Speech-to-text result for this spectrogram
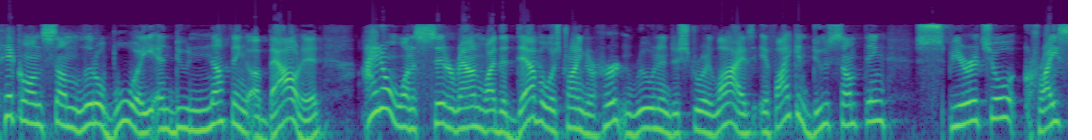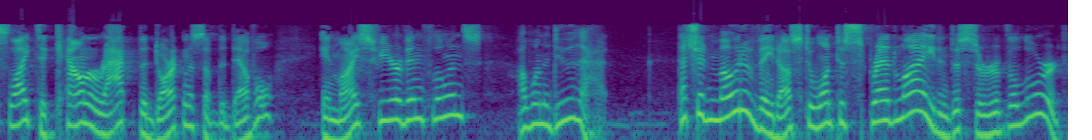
pick on some little boy and do nothing about it. I don't want to sit around while the devil is trying to hurt and ruin and destroy lives. If I can do something spiritual, Christ like, to counteract the darkness of the devil in my sphere of influence, I want to do that. That should motivate us to want to spread light and to serve the Lord.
